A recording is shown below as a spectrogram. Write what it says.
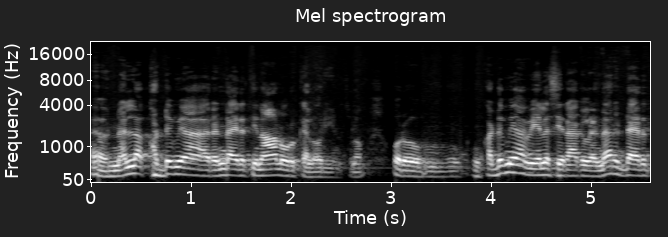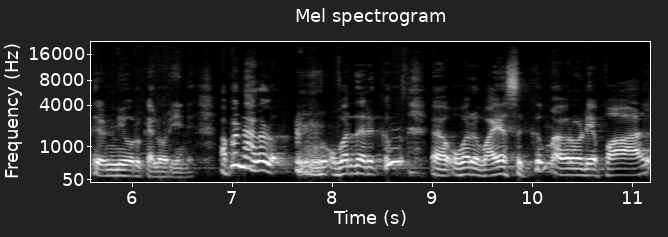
நல்ல கடுமையாக ரெண்டாயிரத்தி நானூறு கலோரின்னு சொல்லுவோம். ஒரு கடுமையாக வேலை செய்கிறார்கள்னா ரெண்டாயிரத்தி எண்ணூறு கலோரின்னு அப்போ நாங்கள் ஒவ்வொருத்தருக்கும் ஒவ்வொரு வயசுக்கும் அவருடைய பால்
